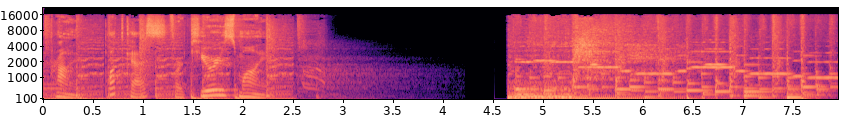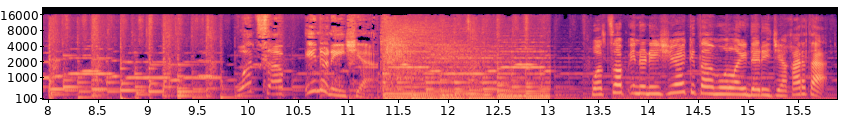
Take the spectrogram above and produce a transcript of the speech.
At Prime, podcast for curious mind. What's up Indonesia? What's up Indonesia, kita mulai dari Jakarta.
